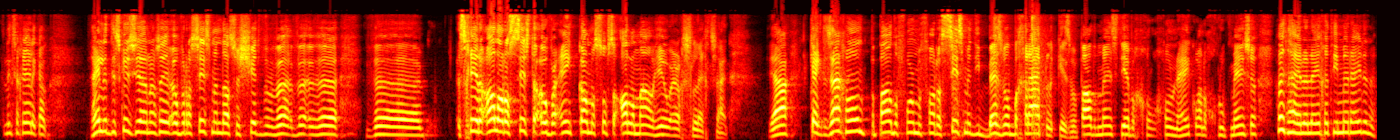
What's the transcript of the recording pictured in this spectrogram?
en ik zeg eerlijk ook, de hele discussie over racisme en dat soort shit, we, we, we, we, scheren alle racisten over één kam alsof ze allemaal heel erg slecht zijn. Ja, kijk, er zijn gewoon bepaalde vormen van racisme die best wel begrijpelijk is. Bepaalde mensen die hebben gewoon een hekel aan een groep mensen met hele legitieme redenen.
